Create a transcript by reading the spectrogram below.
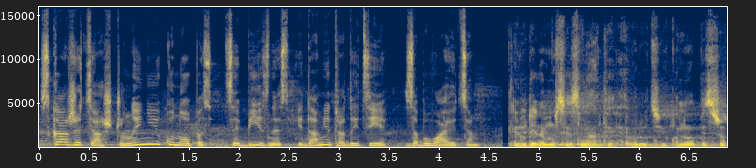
Скажеться, що нині іконопис – це бізнес і давні традиції забуваються. Людина мусить знати еволюцію іконопису,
